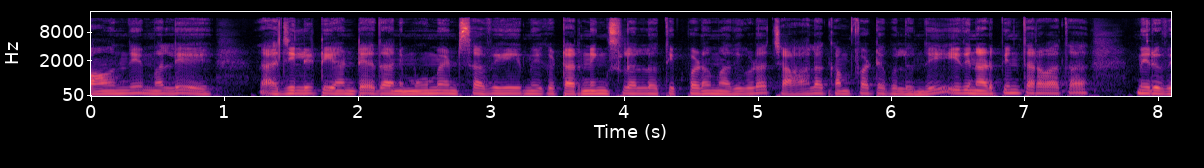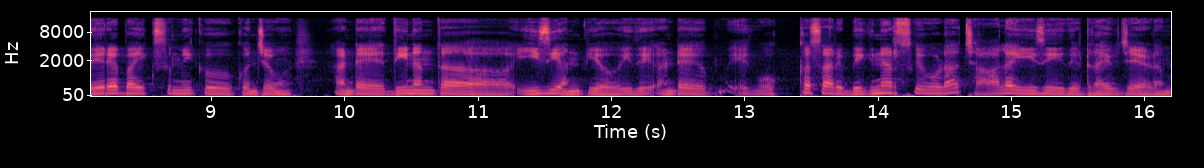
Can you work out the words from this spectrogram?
బాగుంది. మళ్ళీ అజిలిటీ అంటే దాని మూమెంట్స్ అవి మీకు టర్నింగ్స్లలో తిప్పడం అది కూడా చాలా కంఫర్టబుల్ ఉంది. ఇది నడిపిన తర్వాత మీరు వేరే బైక్స్ మీకు కొంచెం అంటే దీనంత ఈజీ అనిపించవు ఇది అంటే ఒక్కసారి బిగినర్స్కి కూడా చాలా ఈజీ ఇది డ్రైవ్ చేయడం.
